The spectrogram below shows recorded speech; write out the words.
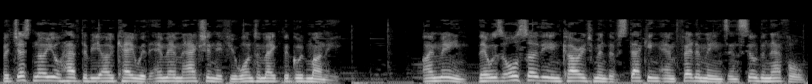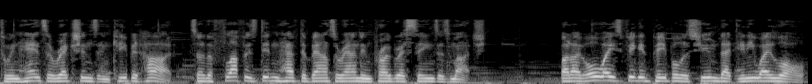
but just know you'll have to be okay with MM action if you want to make the good money. I mean, there was also the encouragement of stacking amphetamines and sildenafil to enhance erections and keep it hard, so the fluffers didn't have to bounce around in progress scenes as much. But I'd always figured people assumed that anyway lol.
